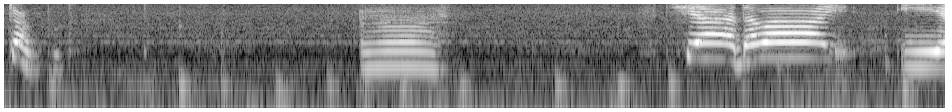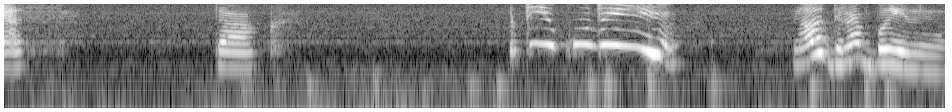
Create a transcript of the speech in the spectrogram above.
Так буде. А, Втя, давай. Єс. Так. А ти куди? На драбину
